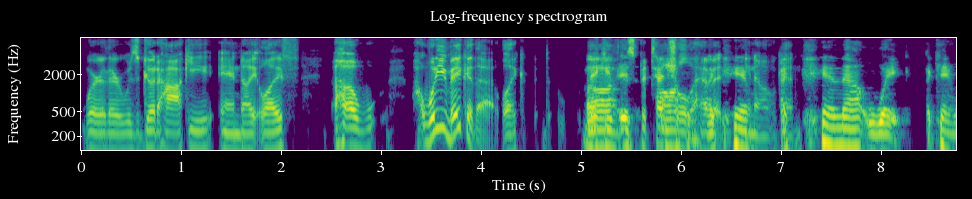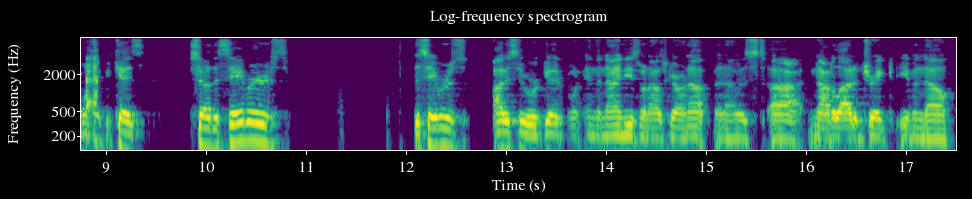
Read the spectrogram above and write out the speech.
where there was good hockey and nightlife. Uh, what do you make of that? Like making Uh, this potential awesome. to have it, you know, I cannot wait. I can't wait because so the Sabres, the Sabres obviously we were good in the '90s when I was growing up, and I was uh, not allowed to drink, even though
